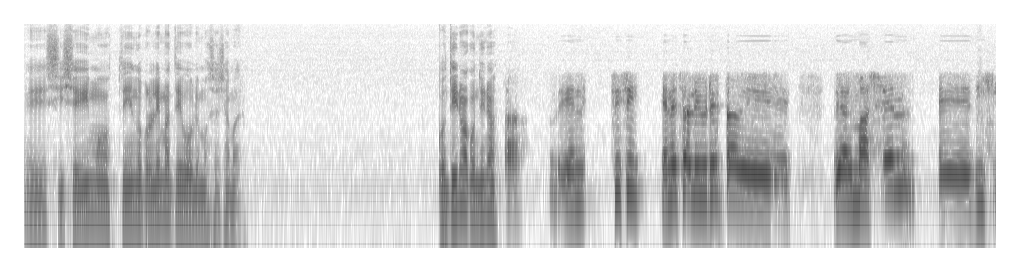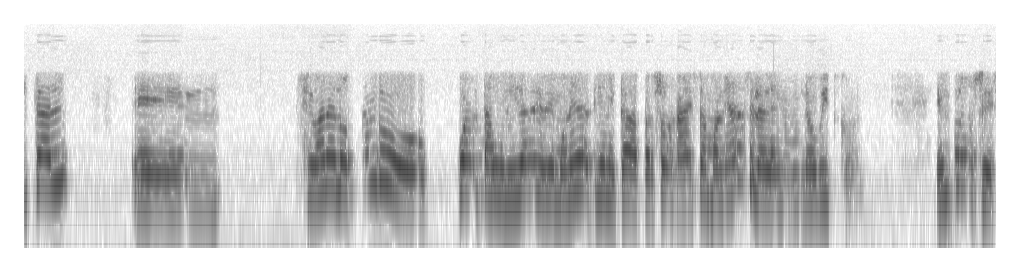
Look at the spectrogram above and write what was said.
Eh, si seguimos teniendo problema, te volvemos a llamar. Continúa, continúa. Ah, en- sí, sí, en esa libreta de, de almacén eh, digital eh, se van anotando cuántas unidades de moneda tiene cada persona. Esa moneda se la denominó Bitcoin. Entonces,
